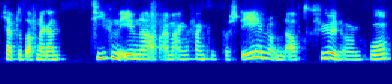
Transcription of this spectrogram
ich habe das auf einer ganz tiefen Ebene auf einmal angefangen zu verstehen und auch zu fühlen irgendwo.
